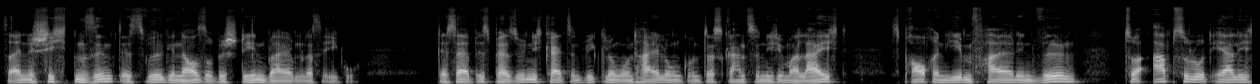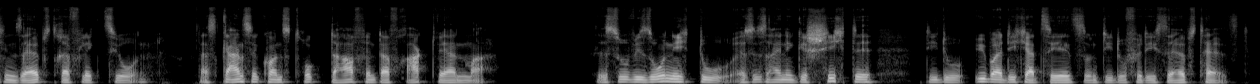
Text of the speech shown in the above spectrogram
seine Schichten sind, es will genauso bestehen bleiben, das Ego. Deshalb ist Persönlichkeitsentwicklung und Heilung und das Ganze nicht immer leicht. Es braucht in jedem Fall den Willen zur absolut ehrlichen Selbstreflexion. Das ganze Konstrukt darf hinterfragt werden mal. Es ist sowieso nicht du, es ist eine Geschichte, die du über dich erzählst und die du für dich selbst hältst.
